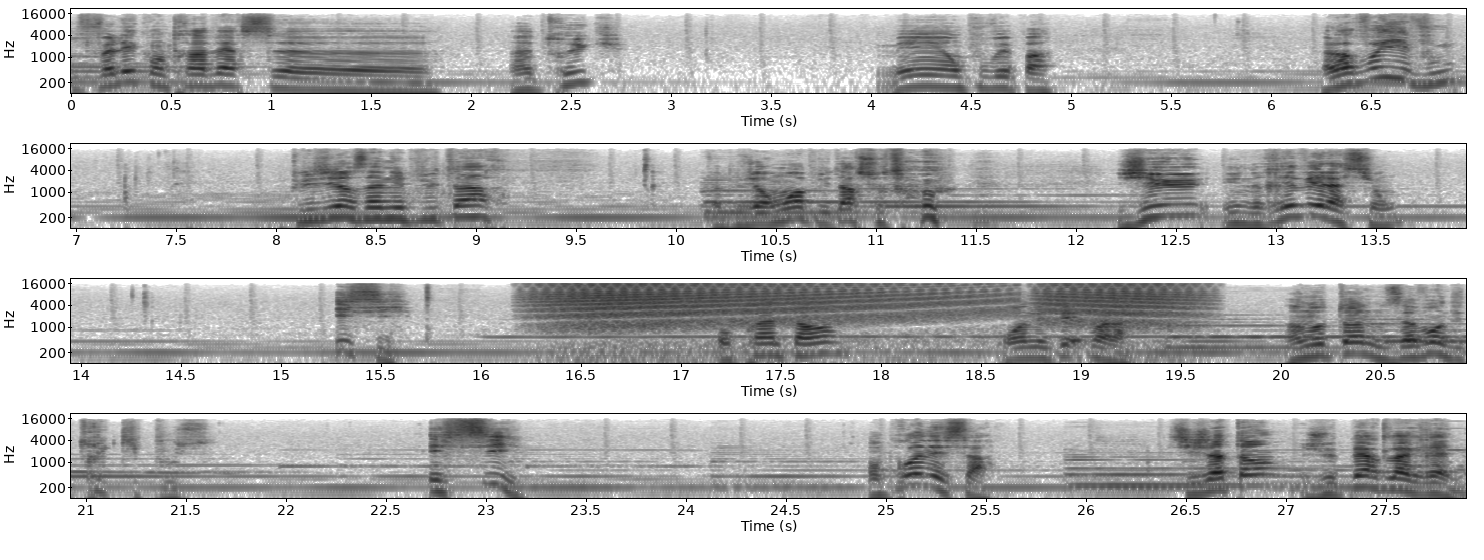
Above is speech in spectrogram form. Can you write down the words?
Il fallait qu'on traverse euh, un truc, mais on pouvait pas. Alors voyez-vous, plusieurs années plus tard, enfin plusieurs mois plus tard surtout, j'ai eu une révélation ici. Au printemps, où on était, voilà. En automne, nous avons des trucs qui poussent. Et si on prenait ça, si j'attends, je vais perdre la graine.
